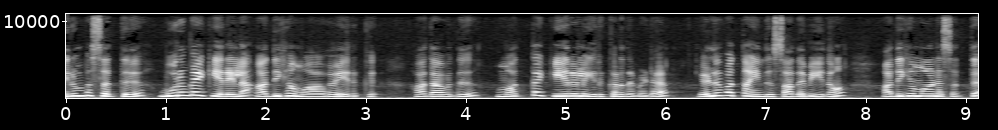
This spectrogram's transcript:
இரும்பு சத்து முருங்கைக்கீரையில் அதிகமாகவே இருக்குது அதாவது மற்ற கீரையில் இருக்கிறத விட எழுபத்தைந்து சதவீதம் அதிகமான சத்து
